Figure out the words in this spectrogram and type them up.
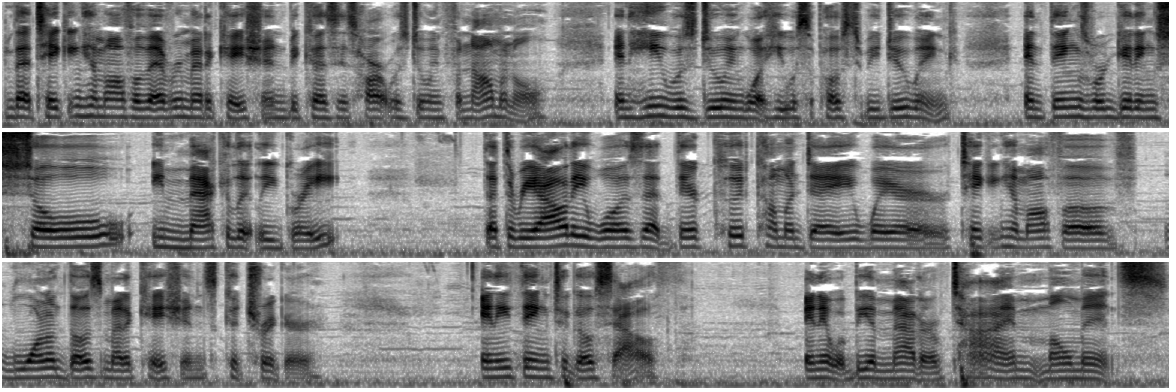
that taking him off of every medication because his heart was doing phenomenal and he was doing what he was supposed to be doing, and things were getting so immaculately great that the reality was that there could come a day where taking him off of one of those medications could trigger anything to go south. And it would be a matter of time, moments,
